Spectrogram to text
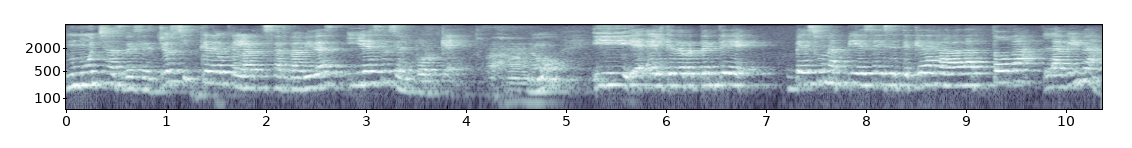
muchas veces. Yo sí creo que el arte salva vidas y ese es el porqué, Ajá. ¿no? Y el que de repente ves una pieza y se te queda grabada toda la vida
